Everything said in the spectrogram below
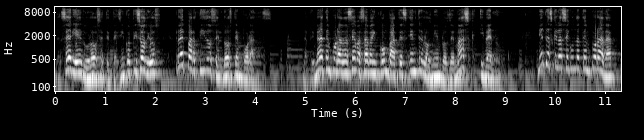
La serie duró 75 episodios repartidos en dos temporadas. La primera temporada se basaba en combates entre los miembros de Mask y Venom, mientras que la segunda temporada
